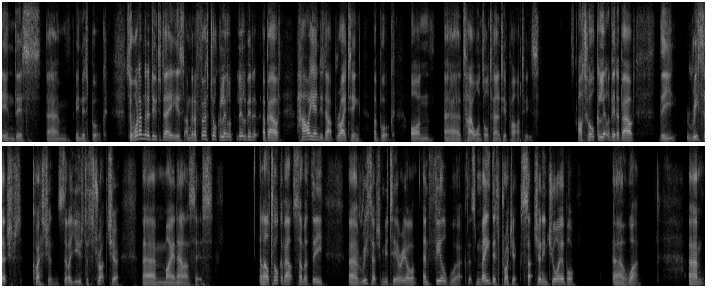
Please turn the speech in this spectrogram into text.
in this um, in this book. So what I'm going to do today is I'm going to first talk a little little bit about how I ended up writing a book on uh, Taiwan's alternative parties. I'll talk a little bit about the research questions that I used to structure um, my analysis. And I'll talk about some of the uh, research material and field work that's made this project such an enjoyable uh, one. Um,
